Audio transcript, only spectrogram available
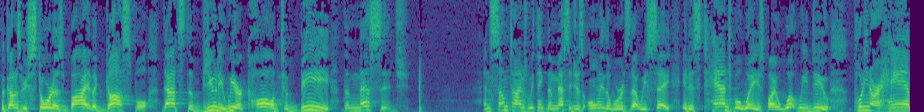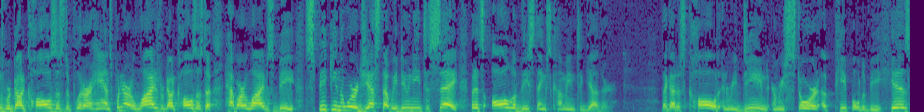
but God has restored us by the gospel. That's the beauty. We are called to be the message. And sometimes we think the message is only the words that we say. It is tangible ways by what we do. Putting our hands where God calls us to put our hands. Putting our lives where God calls us to have our lives be. Speaking the words, yes, that we do need to say. But it's all of these things coming together. That God has called and redeemed and restored a people to be His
